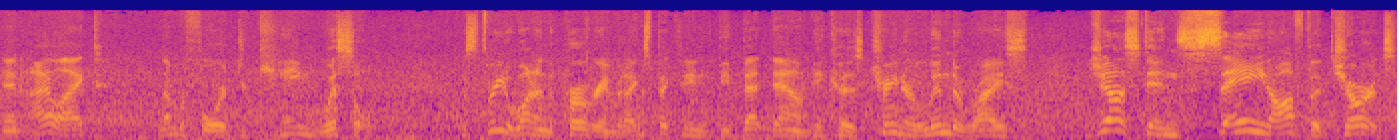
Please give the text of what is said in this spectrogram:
And I liked number four, Duquesne Whistle. It was three to one in the program, but I expected him to be bet down because trainer Linda Rice, just insane off the charts.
